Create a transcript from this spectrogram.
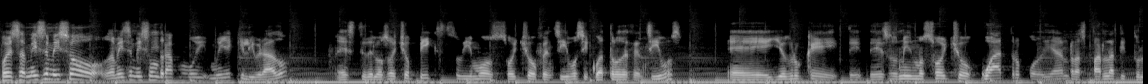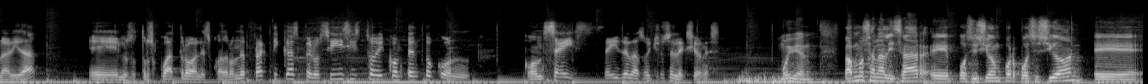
Pues a mí se me hizo, a mí se me hizo un draft muy, muy equilibrado. Este, de los ocho picks tuvimos ocho ofensivos y cuatro defensivos. Eh, yo creo que de, esos mismos ocho, cuatro podrían raspar la titularidad. Eh, los otros cuatro al escuadrón de prácticas, pero sí, sí estoy contento con, con seis, seis de las ocho selecciones. Muy bien, vamos a analizar eh, posición por posición, eh,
